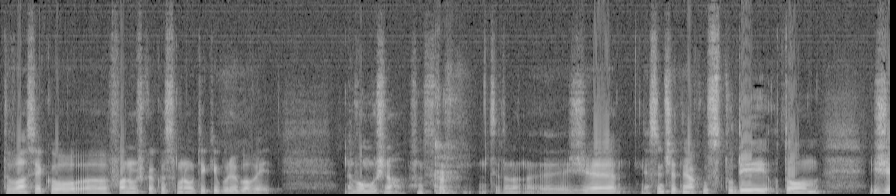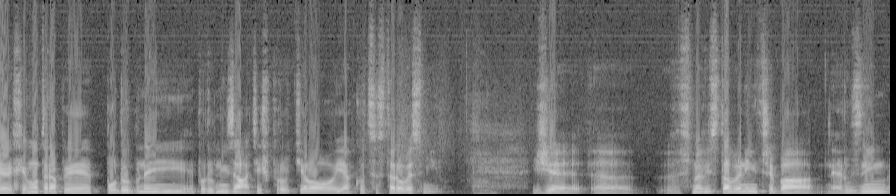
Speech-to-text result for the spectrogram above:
to vás jako e, fanouška kosmonautiky bude bavit nebo možná, že já jsem četl nějakou studii o tom, že chemoterapie je podobný, podobný zátěž pro tělo jako cesta do vesmíru. Že e, jsme vystavení třeba různým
